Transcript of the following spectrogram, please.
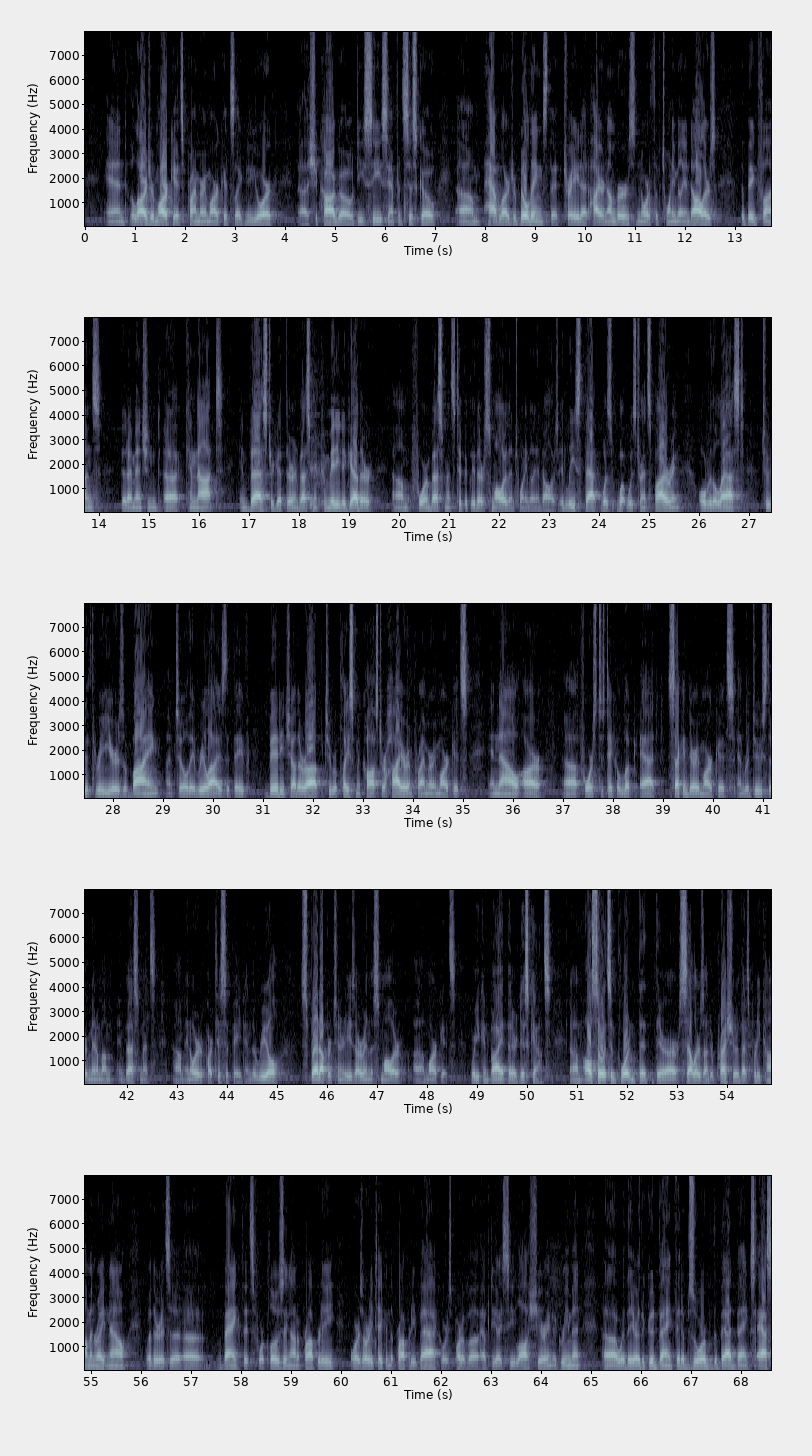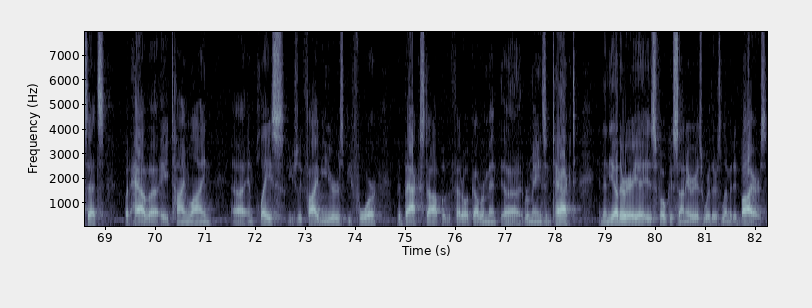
And the larger markets, primary markets like New York, uh, Chicago, DC, San Francisco, um, have larger buildings that trade at higher numbers, north of $20 million. The big funds that I mentioned uh, cannot invest or get their investment committee together um, for investments typically that are smaller than $20 million. At least that was what was transpiring over the last two to three years of buying until they realize that they've bid each other up to replacement cost or higher in primary markets and now are uh, forced to take a look at secondary markets and reduce their minimum investments um, in order to participate. And the real spread opportunities are in the smaller uh, markets where you can buy at better discounts. Um, also, it's important that there are sellers under pressure. That's pretty common right now, whether it's a, a bank that's foreclosing on a property or has already taken the property back or is part of a FDIC loss sharing agreement uh, where they are the good bank that absorbed the bad bank's assets but have a, a timeline uh, in place, usually five years before the backstop of the federal government uh, remains intact. And then the other area is focus on areas where there's limited buyers.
